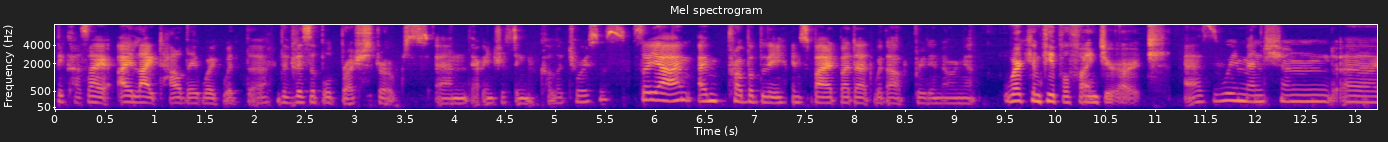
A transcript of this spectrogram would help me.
because I, I liked how they work with the, the visible brush strokes and their interesting color choices. So yeah, I'm I'm probably inspired by that without really knowing it where can people find your art? As we mentioned, uh,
